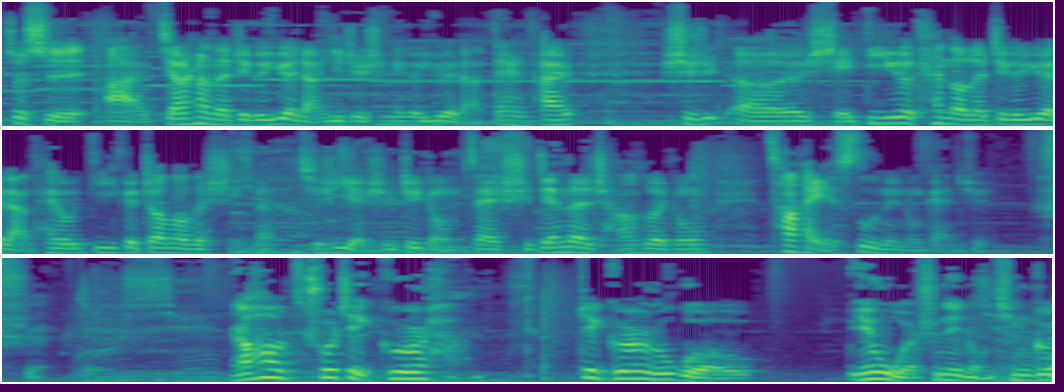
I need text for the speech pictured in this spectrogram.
就是啊，江上的这个月亮一直是那个月亮，但是它是呃谁第一个看到了这个月亮，他又第一个照到了谁呢？其实也是这种在时间的长河中沧海一粟那种感觉。是。然后说这歌哈，这歌如果因为我是那种听歌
